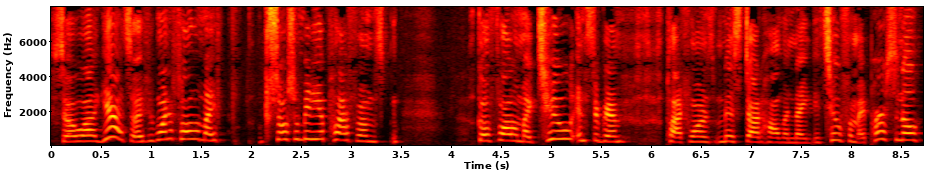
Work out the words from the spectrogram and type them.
So, uh, yeah, so if you want to follow my social media platforms, go follow my two Instagram platforms, Miss.Holland92 for my personal,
